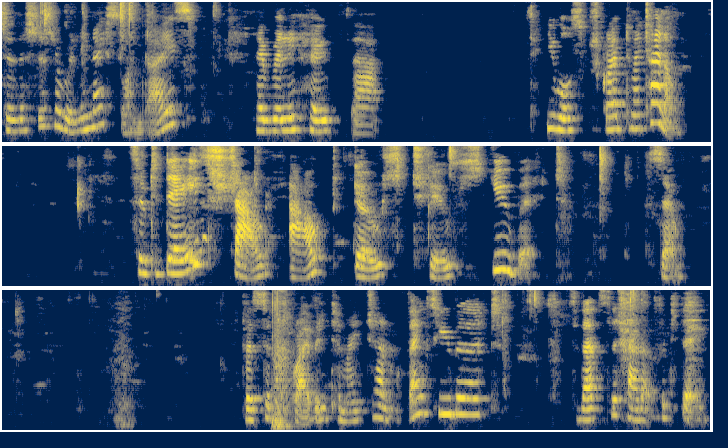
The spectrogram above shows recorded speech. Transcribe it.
So this is a really nice one, guys. I really hope that you will subscribe to my channel. So today's shout out goes to Hubert. So, for subscribing to my channel. Thanks, Hubert. So that's the shout out for today.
